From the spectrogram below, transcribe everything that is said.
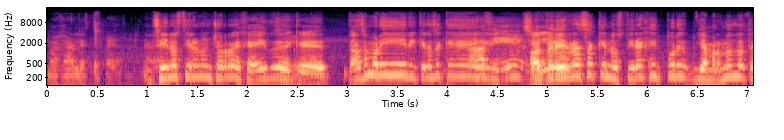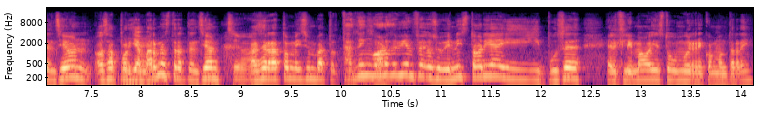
bajarle este pedo. Sí, nos tiran un chorro de hate de que te vas a morir y que no sé qué. Ah, sí, Oye, sí. pero hay raza que nos tira hate por llamarnos la atención. O sea, por llamar nuestra atención. Hace rato me hizo un vato, estás bien gordo y bien feo. Subí una historia y, y puse el clima hoy estuvo muy rico en Monterrey.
